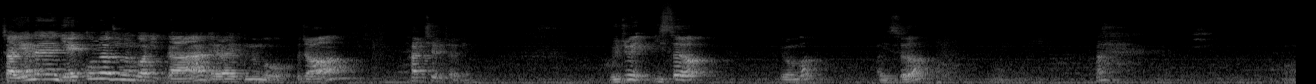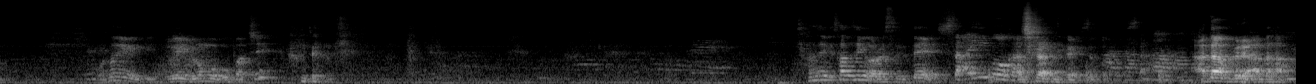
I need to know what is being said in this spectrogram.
자, 얘는 얘 꾸며주는 거니까 LI 붙는 거고, 그죠? 현실적인. 요즘에 있어요? 이런 거? 아, 있어요? 아? 어, 어, 선생님 왜 이런 거 못 봤지? 선생님 선생님 어렸을 때 사이버 가수라는 데가 있었거든. 아담. 아담 그래 아담.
